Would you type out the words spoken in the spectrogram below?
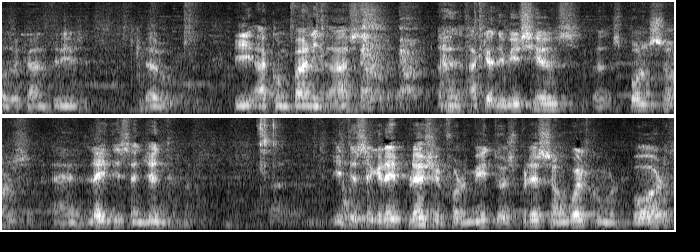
other countries that he accompanied us, academicians, uh, sponsors, and ladies and gentlemen. Uh, it is a great pleasure for me to express some welcome words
